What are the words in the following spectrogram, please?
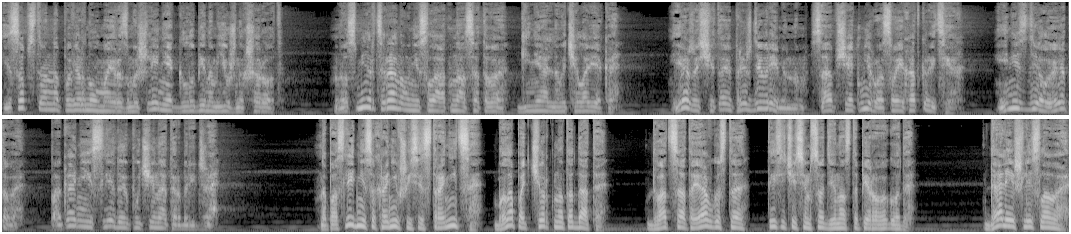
и, собственно, повернул мои размышления к глубинам южных широт. Но смерть рано унесла от нас этого гениального человека. Я же считаю преждевременным сообщать миру о своих открытиях. И не сделаю этого, пока не исследую пучины Этербриджа. На последней сохранившейся странице была подчеркнута дата – 20 августа 1791 года. Далее шли слова.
